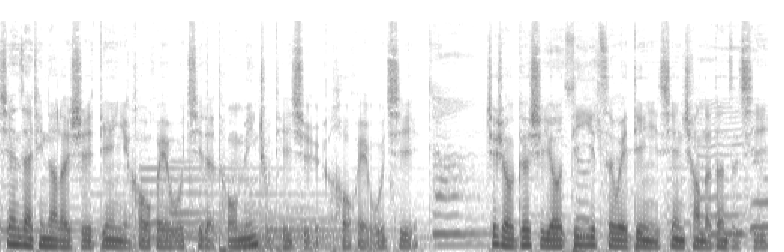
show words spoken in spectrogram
现在听到的是电影《后会无期》的同名主题曲《后会无期》。这首歌是由第一次为电影献唱的邓紫棋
